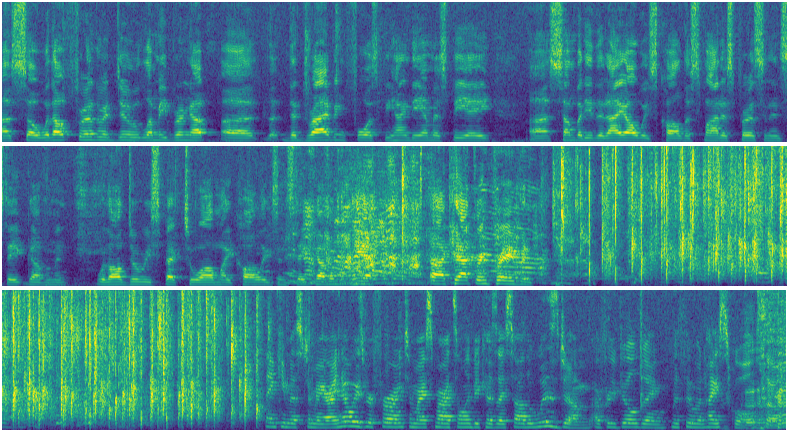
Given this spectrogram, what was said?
Uh, So without further ado, let me bring up uh, the the driving force behind the MSBA, uh, somebody that I always call the smartest person in state government, with all due respect to all my colleagues in state government here, uh, Katherine Craven. Thank you, Mr. Mayor. I know he's referring to my smarts only because I saw the wisdom of rebuilding Methuen High School, so.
